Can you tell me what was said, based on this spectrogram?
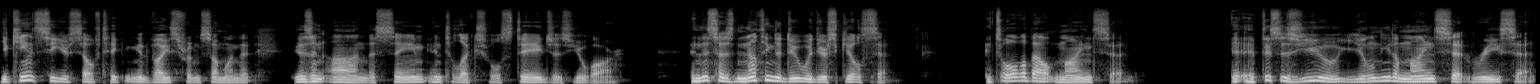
You can't see yourself taking advice from someone that isn't on the same intellectual stage as you are. And this has nothing to do with your skill set. It's all about mindset. If this is you, you'll need a mindset reset.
